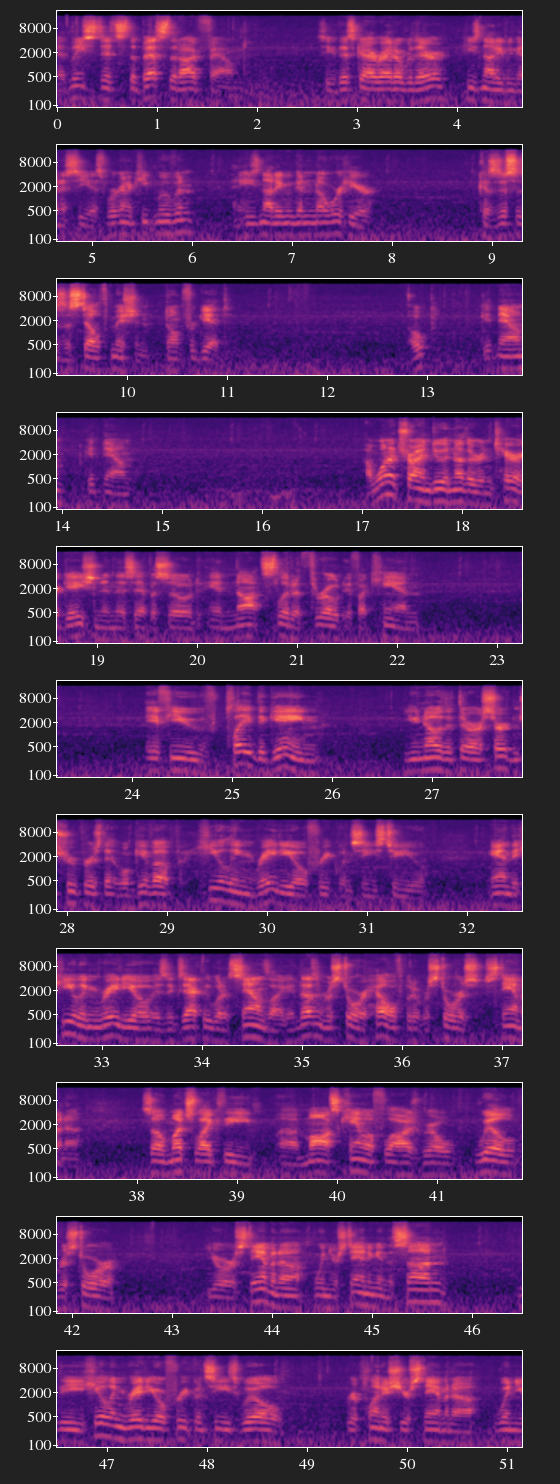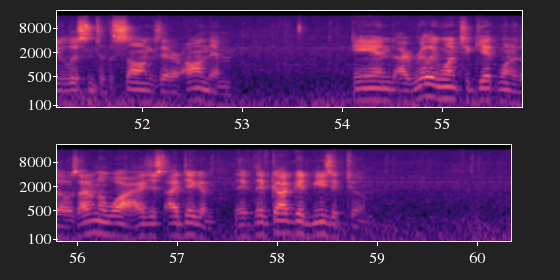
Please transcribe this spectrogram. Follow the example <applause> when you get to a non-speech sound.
At least it's the best that I've found. See this guy right over there? He's not even going to see us. We're going to keep moving, and he's not even going to know we're here because this is a stealth mission. Don't forget. Oh, get down, get down. I want to try and do another interrogation in this episode and not slit a throat if I can. If you've played the game, you know that there are certain troopers that will give up healing radio frequencies to you. And the healing radio is exactly what it sounds like. It doesn't restore health, but it restores stamina. So much like the uh, moss camouflage will, will restore your stamina when you're standing in the sun, the healing radio frequencies will replenish your stamina when you listen to the songs that are on them. And I really want to get one of those. I don't know why. I just I dig them. They've they've got good music to them.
